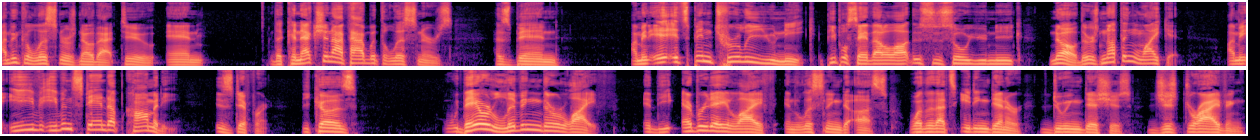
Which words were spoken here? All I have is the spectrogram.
I think the listeners know that too. And the connection I've had with the listeners has been, I mean, it, has been truly unique. People say that a lot. This is so unique. No, there's nothing like it. I mean, even stand up comedy is different because they are living their life in the everyday life and listening to us, whether that's eating dinner, doing dishes, just driving,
